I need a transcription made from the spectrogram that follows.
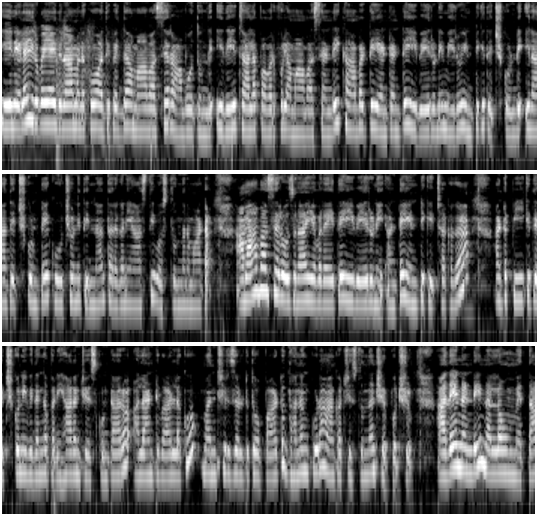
ఈ నెల ఇరవై ఐదున మనకు అతిపెద్ద అమావాస్య రాబోతుంది. ఇది చాలా పవర్ఫుల్ అమావాస్య అండి. కాబట్టి ఏంటంటే ఈ వేరుని మీరు ఇంటికి తెచ్చుకోండి. ఇలా తెచ్చుకుంటే కూర్చొని తిన్నా తరగని ఆస్తి వస్తుందన్నమాట. అమావాస్య రోజున ఎవరైతే ఈ వేరుని అంటే ఇంటికి చక్కగా అంటే పీకి తెచ్చుకుని ఈ విధంగా పరిహారం చేసుకుంటారో అలాంటి వాళ్ళకు మంచి రిజల్ట్తో పాటు ధనం కూడా ఆకర్షిస్తుందని చెప్పొచ్చు. అదేనండి నల్ల ఉమ్మెత్త.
